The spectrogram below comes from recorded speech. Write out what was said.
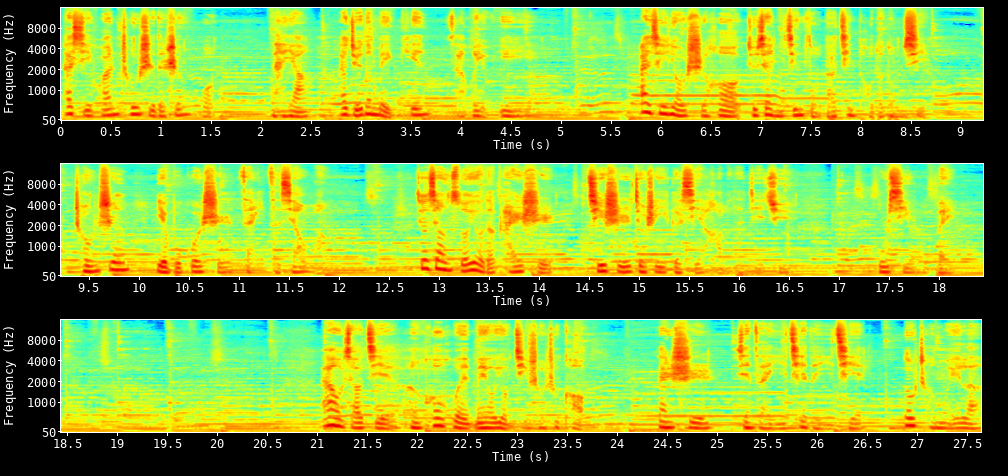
她喜欢充实的生活，那样她觉得每天才会有意义。爱情有时候就像已经走到尽头的东西，重生也不过是再一次消亡。就像所有的开始，其实就是一个写好了的结局，无喜无悲。L 小姐很后悔没有勇气说出口，但是现在一切的一切都成为了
